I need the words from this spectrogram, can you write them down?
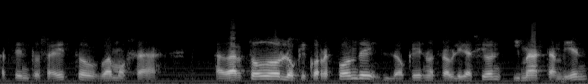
atentos a esto, vamos a, dar todo lo que corresponde, lo que es nuestra obligación y más también,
